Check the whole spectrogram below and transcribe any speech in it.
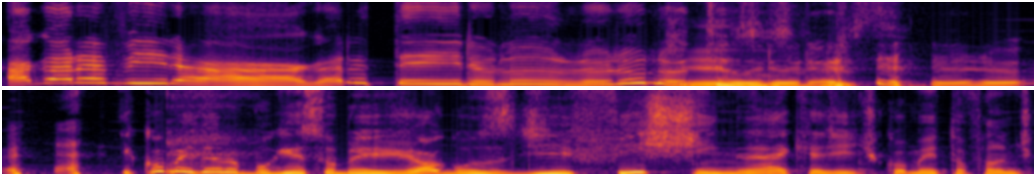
Agora vira! Agora tem... E comentando um pouquinho sobre jogos de phishing, né, que a gente comentou falando de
